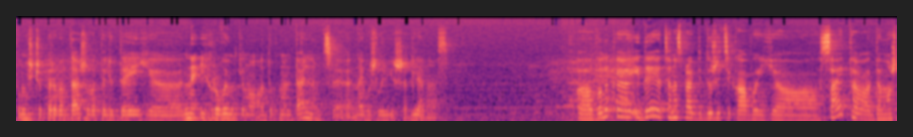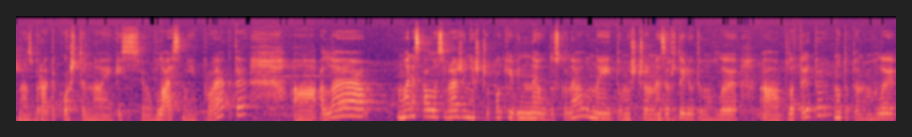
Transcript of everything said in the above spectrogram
тому що перевантажувати людей е, не ігровим кіно, а документальним це найважливіше для нас. Е, Велика ідея це насправді дуже цікавий е, сайт, е, де можна збирати кошти на якісь власні проекти. Але у мене склалося враження, що поки він не удосконалений, тому що не завжди люди могли платити, ну тобто не могли.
